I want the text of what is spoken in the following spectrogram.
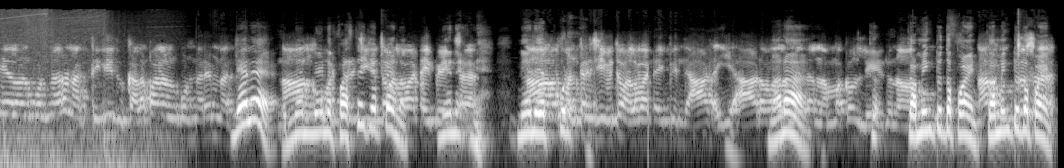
చేయాలనుకుంటున్నారో నాకు తెలియదు కలపాలనుకుంటున్నారేమో నాకు నేను ఫస్టే చెప్పాను. నేను ఎప్పుడు జీవితం అలవాటు అయిపోయింది. నమ్మకం లేదు. Coming to the point coming to the. Point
